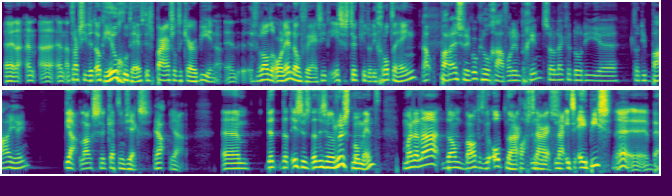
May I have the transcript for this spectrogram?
En een, een, een attractie die dat ook heel goed heeft, is Pirates of the Caribbean. Ja. En, eh, vooral de Orlando-versie, het eerste stukje door die grotten heen. Nou, Parijs vind ik ook heel gaaf hoor. In het begin, zo lekker door die, eh, door die baai heen. Ja, langs eh, Captain Jack's. Ja. ja. Ehm, dat, dat, is dus, dat is een rustmoment. Maar daarna dan bouwt het weer op naar, naar, naar iets episch. Hè? Eh, bij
